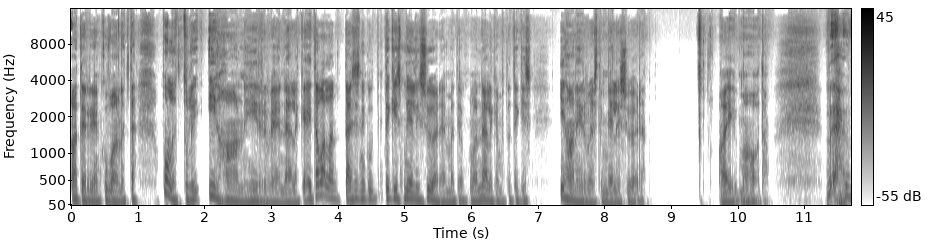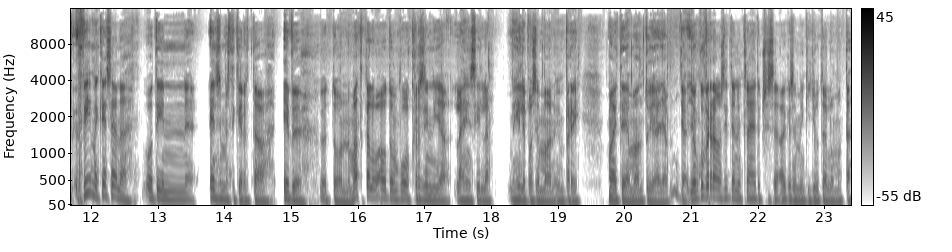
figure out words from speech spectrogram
aterian kuvan, että mulle tuli ihan hirveä nälkä. Ei tavallaan, tai siis niin kuin tekisi mieli syödä. En mä tiedä, mulla on nälkä, mutta tekisi ihan hirveästi mieli syödä. Ai mahota. Viime kesänä otin ensimmäistä kertaa Evö tuon matkailuauton vuokrasin ja lähdin sillä hilposemaan ympäri maita ja mantuja. Ja, ja jonkun verran on sitten nyt lähetyksessä aikaisemminkin jutellut, mutta,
